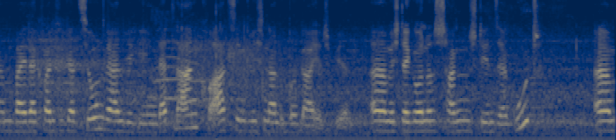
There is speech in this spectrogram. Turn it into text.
Ähm, bei der Qualifikation werden wir gegen Lettland, Kroatien, Griechenland und Bulgarien spielen. Ähm, ich denke, unsere Chancen stehen sehr gut. Ähm,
